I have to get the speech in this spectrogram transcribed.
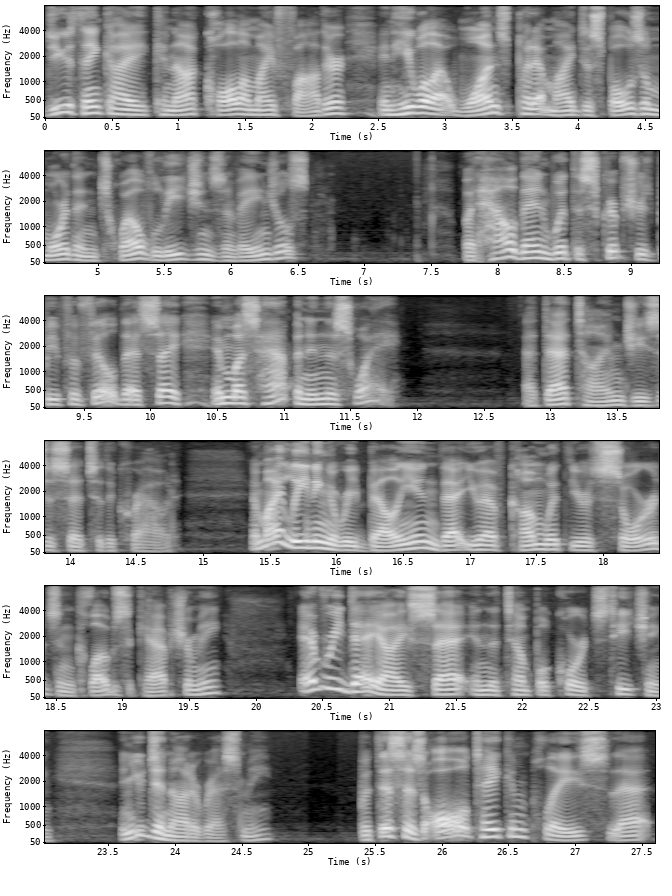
Do you think I cannot call on my Father, and he will at once put at my disposal more than twelve legions of angels? But how then would the scriptures be fulfilled that say it must happen in this way? At that time, Jesus said to the crowd, Am I leading a rebellion that you have come with your swords and clubs to capture me? Every day I sat in the temple courts teaching, and you did not arrest me. But this has all taken place that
